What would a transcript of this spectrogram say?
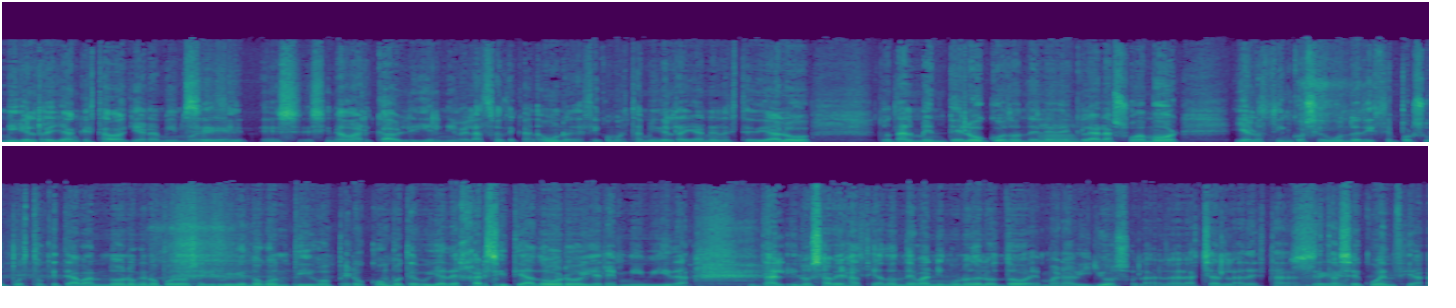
Miguel Reyán que estaba aquí ahora mismo, Sí. es decir, es, es inabarcable y el nivelazo de cada uno, es decir, cómo está Miguel Reyán en este diálogo totalmente loco donde le declara su amor y a los cinco segundos dice, por supuesto que te abandono, que no puedo seguir viviendo contigo, pero cómo te voy a dejar si te adoro y eres mi vida y tal, y no sabes hacia dónde va ninguno de los dos, es maravilloso la, la- la charla de esta, Sí. de esta secuencia,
